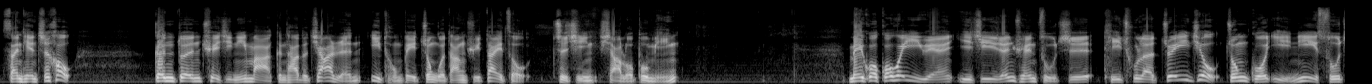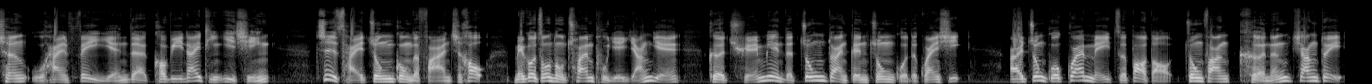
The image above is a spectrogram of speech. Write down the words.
三天之后，根敦却吉尼玛跟他的家人一同被中国当局带走，至今下落不明。美国国会议员以及人权组织提出了追究中国隐匿俗称武汉肺炎的 COVID-19 疫情、制裁中共的法案之后，美国总统川普也扬言可全面的中断跟中国的关系。而中国官媒则报道，中方可能将对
